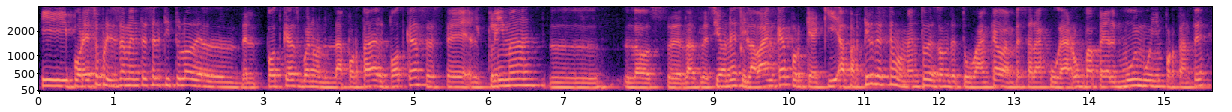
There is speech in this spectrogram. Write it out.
y por eso precisamente es el título del, del, podcast, bueno, la portada del podcast, este, el clima, los, eh, las lesiones y la banca, porque aquí a partir de este momento es donde tu banca va a empezar a jugar un papel muy, muy importante.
